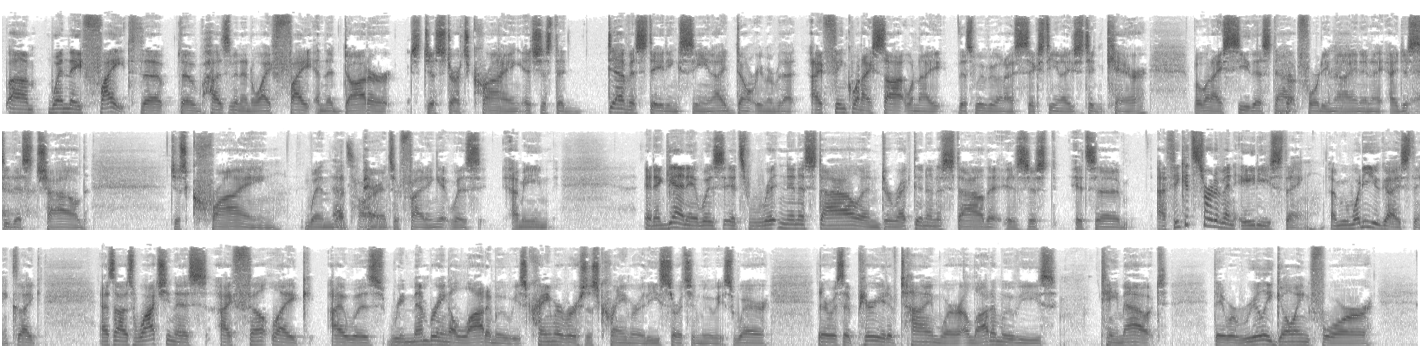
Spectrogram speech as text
Um, when they fight, the the husband and wife fight, and the daughter just starts crying. It's just a devastating scene. I don't remember that. I think when I saw it when I this movie when I was 16, I just didn't care. But when I see this now at 49, and I, I just see this child just crying when That's the hard. parents are fighting, it was. I mean, and again, it was it's written in a style and directed in a style that is just it's a I think it's sort of an 80s thing. I mean, what do you guys think? Like as I was watching this, I felt like I was remembering a lot of movies, Kramer versus Kramer, these sorts of movies where there was a period of time where a lot of movies came out, they were really going for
